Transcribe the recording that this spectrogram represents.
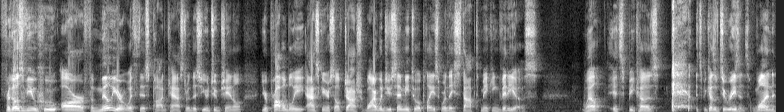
for those of you who are familiar with this podcast or this YouTube channel, you're probably asking yourself, Josh, why would you send me to a place where they stopped making videos? Well, it's because it's because of two reasons. One,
